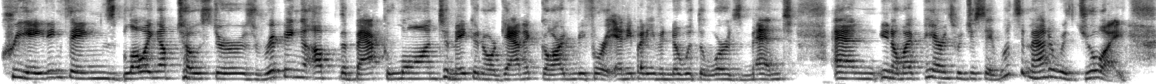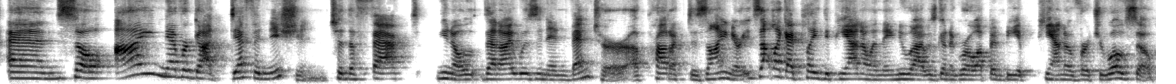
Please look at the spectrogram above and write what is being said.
creating things, blowing up toasters, ripping up the back lawn to make an organic garden before anybody even knew what the words meant. And, you know, my parents would just say, What's the matter with joy? And so I never got definition to the fact, you know, that I was an inventor, a product designer. It's not like I played the piano and they knew I was going to grow up and be a piano virtuoso.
